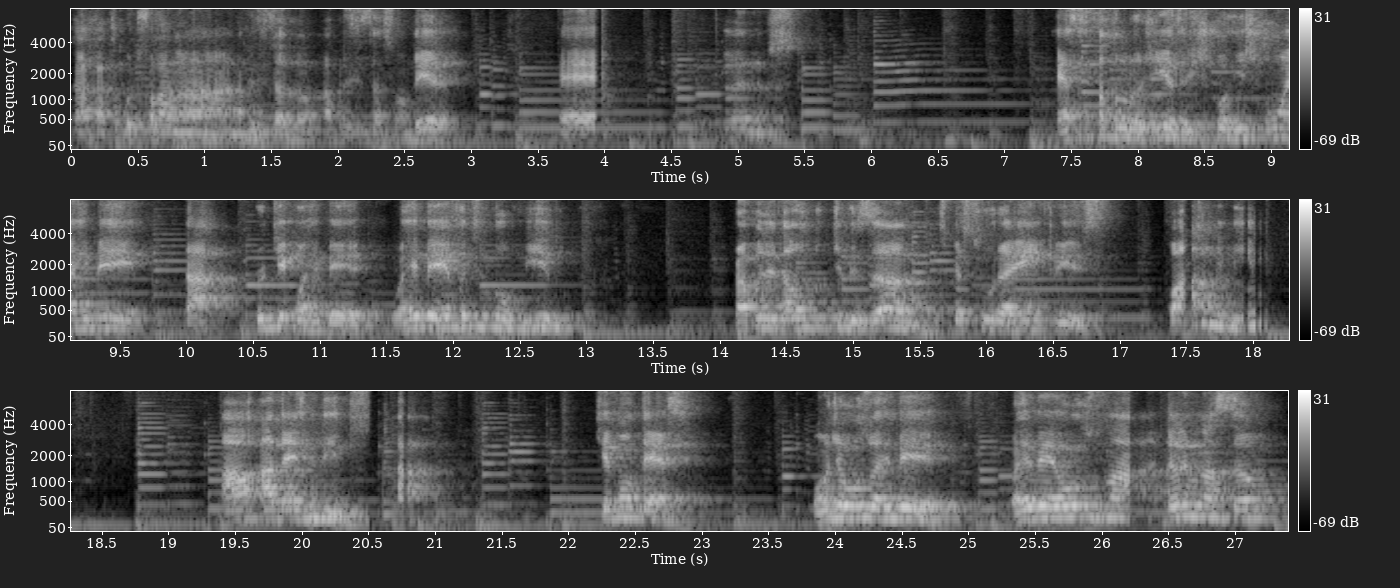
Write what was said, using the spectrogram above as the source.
Acabou de falar na, na apresentação, na apresentação dele, é, anos, essas patologias a gente corrige com o RBE, tá? Por que com o RBE? O RBE foi desenvolvido para poder estar utilizando espessura entre 4 milímetros a, a 10 milímetros, tá? O que acontece? Onde eu uso o RBE? O RBE eu uso na delaminação,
